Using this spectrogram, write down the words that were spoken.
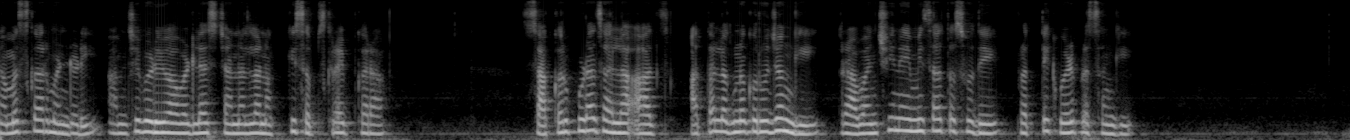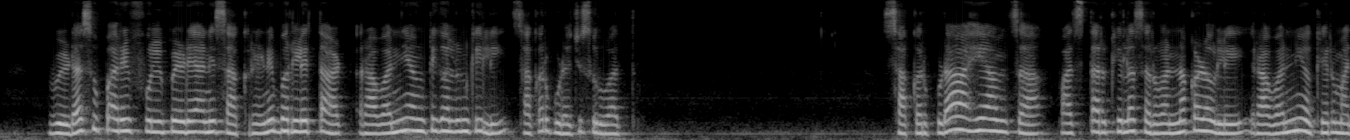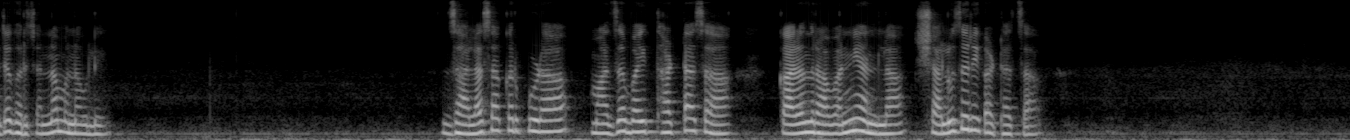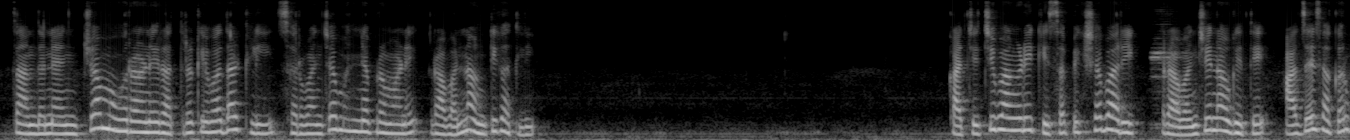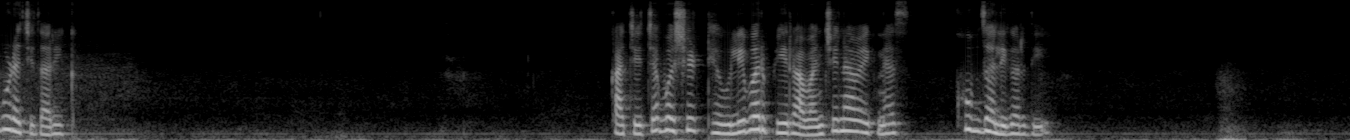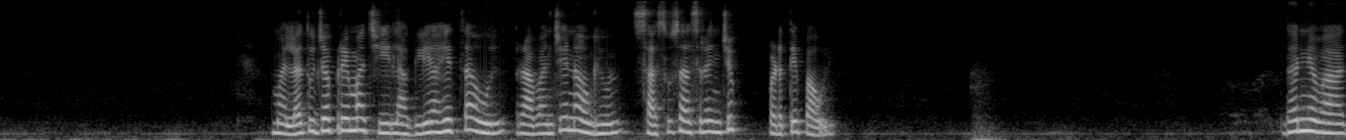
नमस्कार मंडळी आमचे व्हिडिओ आवडल्यास चॅनलला नक्की सबस्क्राईब करा. साखरपुडा झाला आज. आता लग्न करू जंगी. रावांची नेहमी साथ असू दे प्रत्येक वेळ प्रसंगी. वेडा सुपारी फुलपेढे आणि साखरेने भरले ताट. रावांनी अंगठी घालून केली साखरपुड्याची सुरुवात. साखरपुडा आहे आमचा पाच तारखेला सर्वांना कळवले. रावांनी अखेर माझ्या घरच्यांना मनवले. झाला साखरपुडा माझा बाई थाटाचा कारण रावांनी आणला शालू जरी काठाचा. चांदण्यांच्या मोहराने रात्र केव्हा दाटली सर्वांच्या म्हणण्याप्रमाणे रावांना अंगठी घातली. काचेची बांगडी केसापेक्षा बारीक रावांचे नाव घेते आजही साखरपुड्याची तारीख. काचेच्या बशीत ठेवली बर्फी रावांची नाव ऐकण्यास खूप झाली गर्दी. मला तुझ्या प्रेमाची लागली आहे चाहूल रावांचे नाव घेऊन सासू सासऱ्यांचे पडते पाऊल. धन्यवाद.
